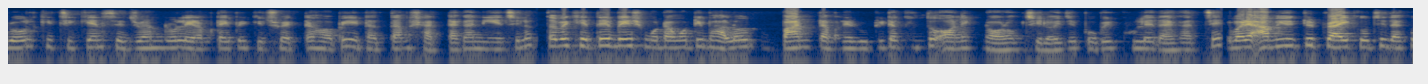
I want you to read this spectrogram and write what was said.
রোল কি চিকেন সেজওয়ান রোল এরম টাইপের কিছু একটা হবে। এটার দাম ষাট টাকা নিয়েছিল। তবে খেতে বেশ মোটামুটি ভালো বানটা মানে রুটিটা কিন্তু অনেক নরম ছিল। ওই যে প্রবীর খুলে দেখাচ্ছে। এবারে আমিও একটু ট্রাই করছি। দেখো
